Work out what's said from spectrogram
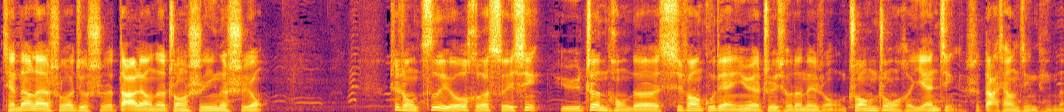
简单来说，就是大量的装饰音的使用。这种自由和随性，与正统的西方古典音乐追求的那种庄重和严谨是大相径庭的。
